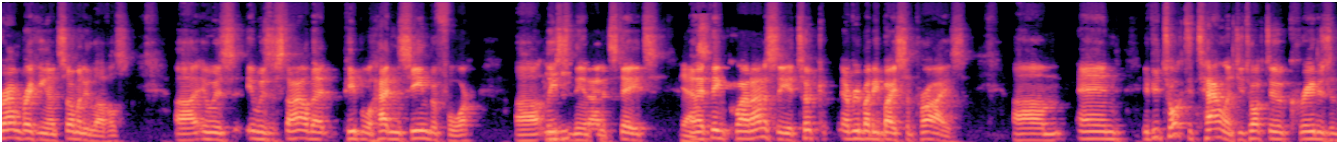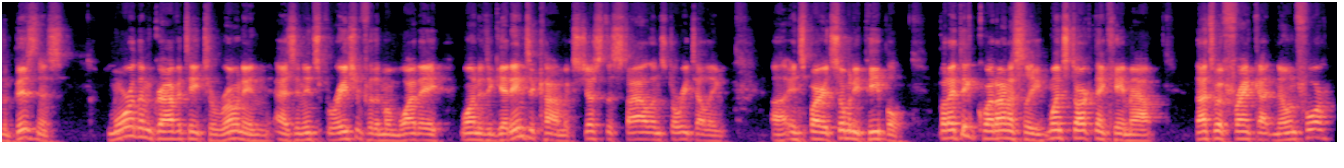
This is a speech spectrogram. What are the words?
groundbreaking on so many levels. Uh, it was it was a style that people hadn't seen before, uh, at least mm-hmm. in the United States. Yes. And I think, quite honestly, it took everybody by surprise. Um, and if you talk to talent, you talk to creators in the business, more of them gravitate to Ronin as an inspiration for them and why they wanted to get into comics. Just the style and storytelling uh, inspired so many people. But I think, quite honestly, once Dark Knight came out, that's what Frank got known for.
